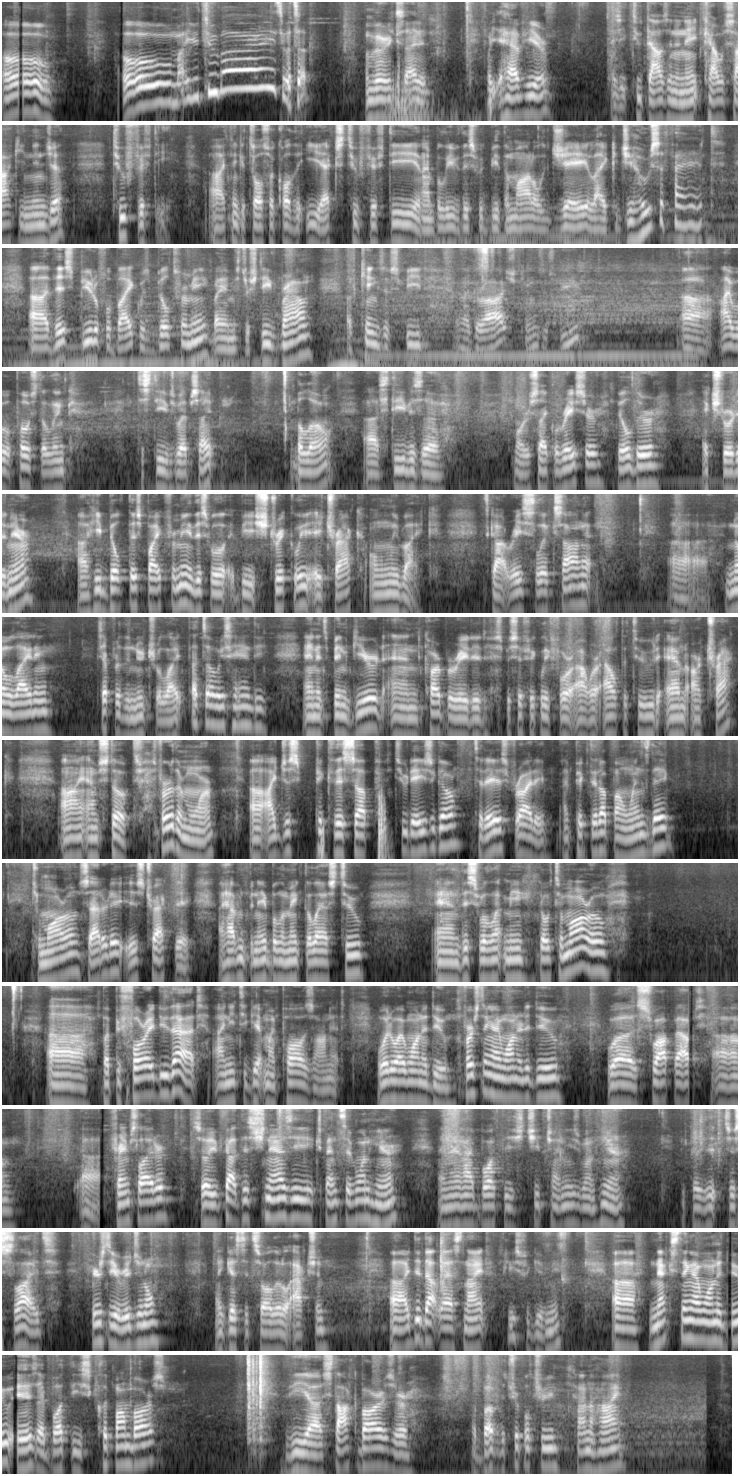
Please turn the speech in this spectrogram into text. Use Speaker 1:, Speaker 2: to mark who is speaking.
Speaker 1: Oh, oh, my YouTube eyes. What's up? I'm very excited. What you have here is a 2008 Kawasaki Ninja 250. Uh, I think it's also called the EX250, and I believe this would be the model J, like Jehoshaphat. Uh, this beautiful bike was built for me by Mr. Steve Brown of Kings of Speed uh, Garage, Kings of Speed. Uh, I will post a link to Steve's website below. Uh, Steve is a motorcycle racer, builder extraordinaire. Uh, he built this bike for me. This will be strictly a track only bike. It's got race slicks on it, uh, no lighting except for the neutral light. That's always handy. And it's been geared and carbureted specifically for our altitude and our track. I am stoked. Furthermore, uh, I just picked this up two days ago. Today is Friday. I picked it up on Wednesday. Tomorrow, Saturday, is track day. I haven't been able to make the last two, and this will let me go tomorrow. Uh, but before I do that, I need to get my paws on it. What do I want to do? First thing I wanted to do was swap out um, uh, frame slider. So you've got this snazzy, expensive one here, and then I bought this cheap Chinese one here because it just slides. Here's the original. I guess it's all a little action. Uh, I did that last night. Please forgive me. Uh, next thing I want to do is I bought these clip-on bars. The uh, stock bars are above the triple tree, kind of high.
